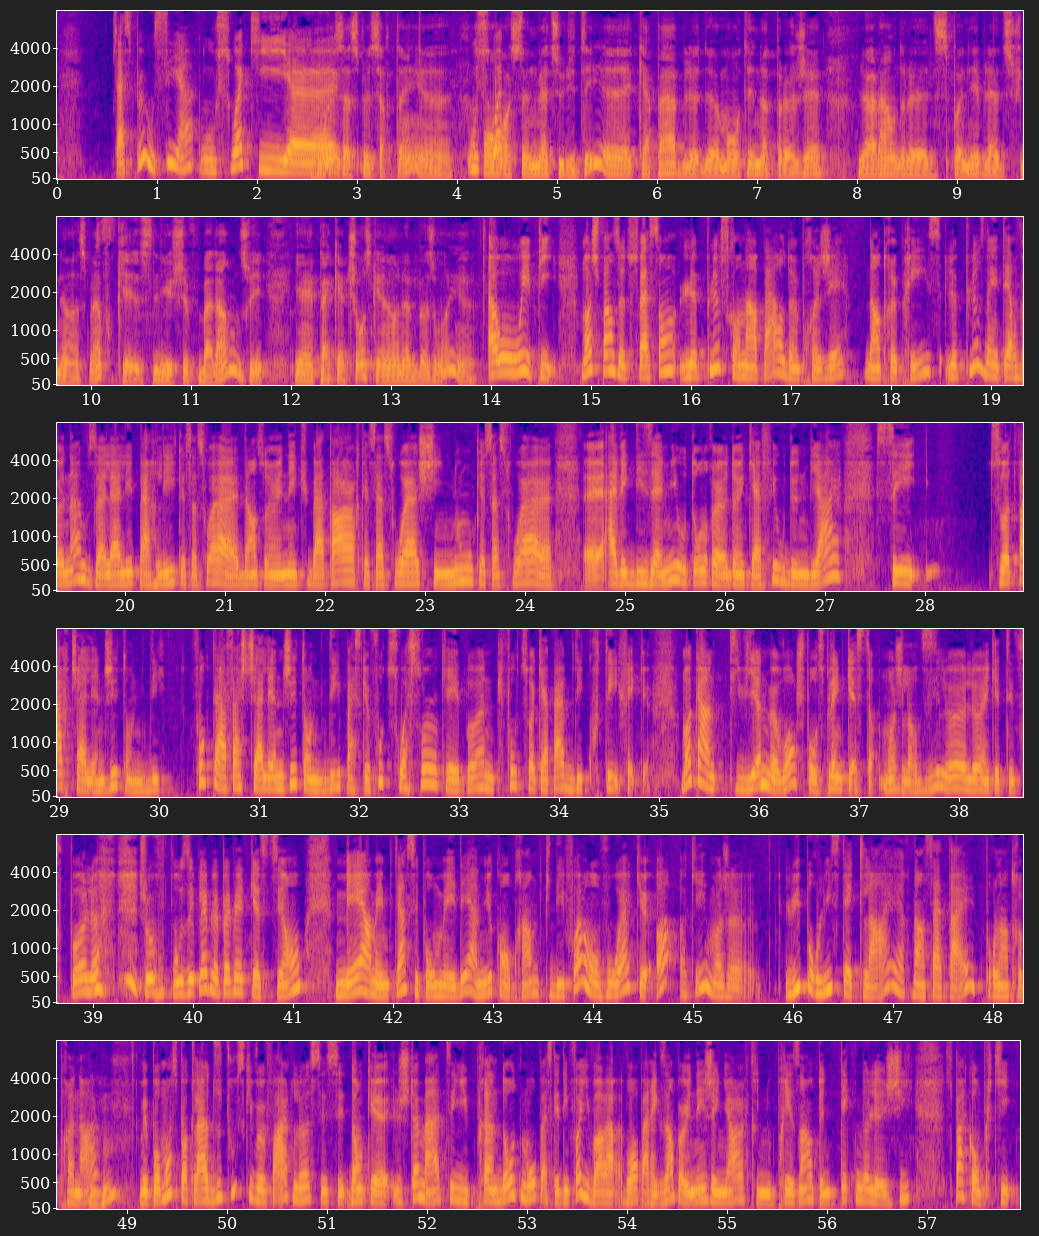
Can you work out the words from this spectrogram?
ça se peut aussi, hein? Ou soit qui. Euh, oui, ça se peut certain. Euh, ou soit. c'est une maturité, euh, être capable de monter notre projet, le rendre disponible à du financement. Il faut que les chiffres balancent. Il y a un paquet de choses qu'on a besoin. Hein. Ah oui, oui. Puis moi, je pense de toute façon, le plus qu'on en parle d'un projet d'entreprise, le plus d'intervenants que vous allez aller parler, que ce soit dans un incubateur, que ce soit chez nous, que ce soit avec des amis autour d'un café ou d'une bière, c'est tu vas te faire challenger ton idée faut que tu la fasses challenger ton idée parce qu'il faut que tu sois sûr qu'elle est bonne, puis faut que tu sois capable d'écouter. Fait que moi, quand ils viennent me voir, je pose plein de questions. Moi, je leur dis, là, là, inquiétez-vous pas, là, je vais vous poser plein, plein, plein, de questions, mais en même temps, c'est pour m'aider à mieux comprendre. Puis des fois, on voit que, ah, OK, moi, je, lui, pour lui, c'était clair dans sa tête, pour l'entrepreneur, mm-hmm. mais pour moi, c'est pas clair du tout ce qu'il veut faire, là. C'est, donc, euh, justement, tu sais, ils prennent d'autres mots parce que des fois, il va avoir, par exemple, un ingénieur qui nous présente une technologie super compliquée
